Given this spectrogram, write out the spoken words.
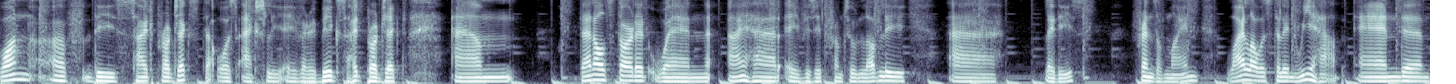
One of these side projects that was actually a very big side project um, that all started when I had a visit from two lovely uh, ladies, friends of mine, while I was still in rehab. And um,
